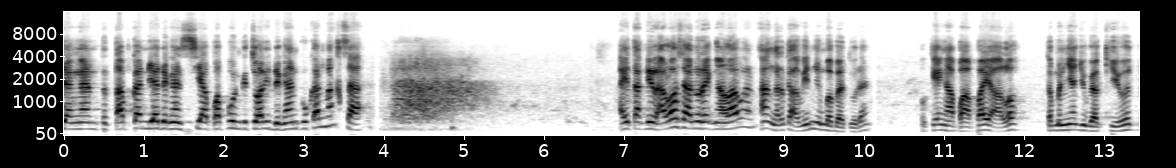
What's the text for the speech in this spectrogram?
jangan tetapkan dia dengan siapa pun kecuali denganku kan maksa. Ayo takdir Allah saya nurek ngalawan, anger kawin yang babaturan. Oke nggak apa-apa ya Allah, temennya juga cute,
